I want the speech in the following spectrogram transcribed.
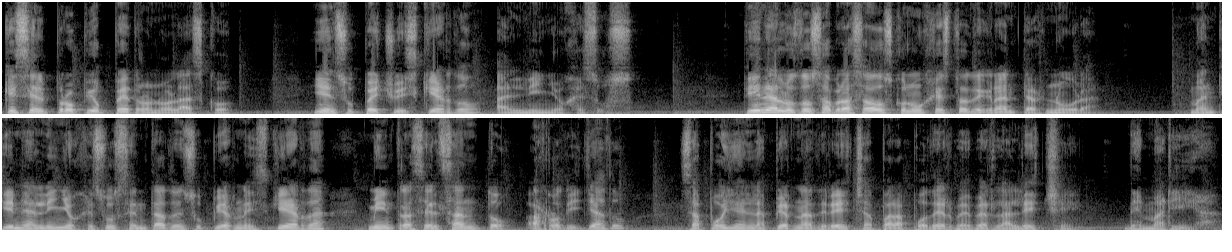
que es el propio Pedro Nolasco, y en su pecho izquierdo al niño Jesús. Tiene a los dos abrazados con un gesto de gran ternura. Mantiene al niño Jesús sentado en su pierna izquierda mientras el santo, arrodillado, se apoya en la pierna derecha para poder beber la leche de María.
